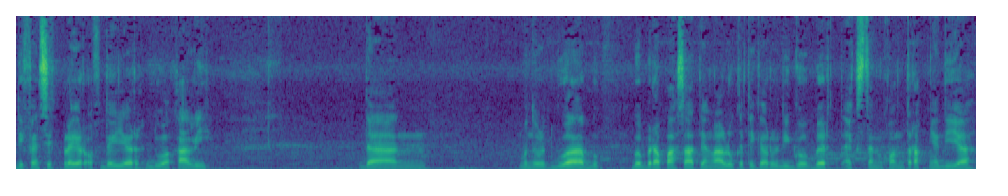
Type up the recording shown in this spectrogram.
defensive player of the year dua kali. Dan menurut gua beberapa saat yang lalu ketika Rudy Gobert extend kontraknya dia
